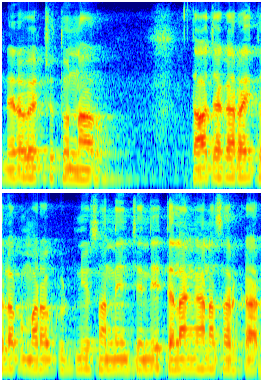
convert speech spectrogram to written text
నెరవేర్చుతున్నారు. తాజాగా రైతులకు మరో గుడ్ న్యూస్ అందించింది తెలంగాణ సర్కార్.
